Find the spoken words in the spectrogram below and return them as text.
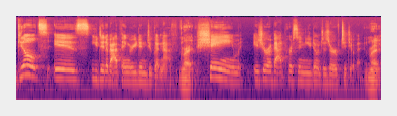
guilt is you did a bad thing or you didn't do good enough. Right. Shame is you're a bad person, you don't deserve to do it. Right.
